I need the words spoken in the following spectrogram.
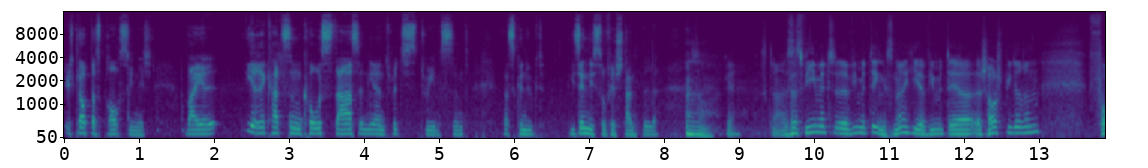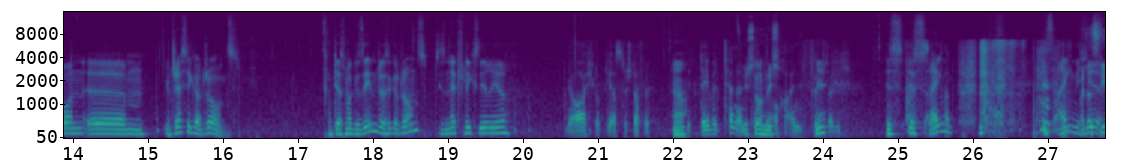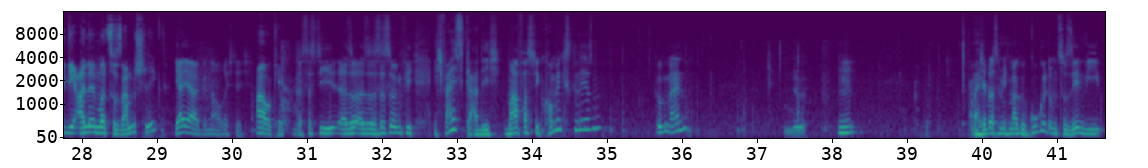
ich glaube, das braucht sie nicht, weil ihre Katzen Co-Stars in ihren Twitch-Streams sind. Das genügt. Die sind nicht so für Standbilder. Also, okay. Ist klar. Es ist wie mit, äh, wie mit Dings, ne? Hier, wie mit der Schauspielerin von ähm, Jessica Jones. Habt ihr das mal gesehen, Jessica Jones? Diese Netflix-Serie? Ja, ich glaube, die erste Staffel. Ja. Mit David Tennant. Ich noch nicht. Auch einen fürchterlich. Ist, ist, Akzent eigen, ist eigentlich. War das hier- die, die alle immer zusammenschlägt? ja, ja, genau, richtig. Ah, okay. Das ist die, also, also das ist irgendwie, ich weiß gar nicht. Marv, hast du die Comics gelesen? Irgendeinen? Nö. Weil Ich habe das nämlich mal gegoogelt, um zu sehen, wie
